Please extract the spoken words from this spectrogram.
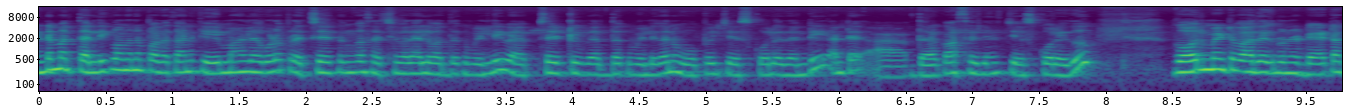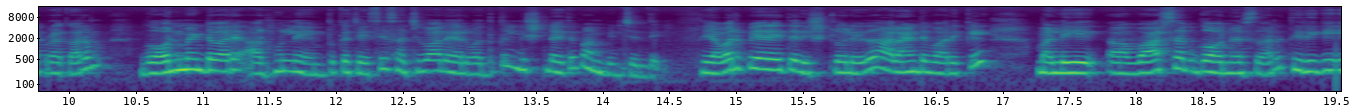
అంటే మరి తల్లికి వందన పథకానికి ఏ మహిళ కూడా ప్రత్యేకంగా సచివాలయాల వద్దకు వెళ్ళి వెబ్సైట్ వద్దకు వెళ్ళి కానీ ఓపెన్ చేసుకోలేదండి. అంటే దరఖాస్తు ఏదైనా చేసుకోలేదు. గవర్నమెంట్ వారి దగ్గర ఉన్న డేటా ప్రకారం గవర్నమెంట్ వారే అర్హుల్ని ఎంపిక చేసి సచివాలయాల వద్దకు లిస్టును అయితే పంపించింది. ఎవరి పేరు అయితే లిస్టులో లేదో అలాంటి వారికి మళ్ళీ వాట్సాప్ గవర్నర్స్ ద్వారా తిరిగి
